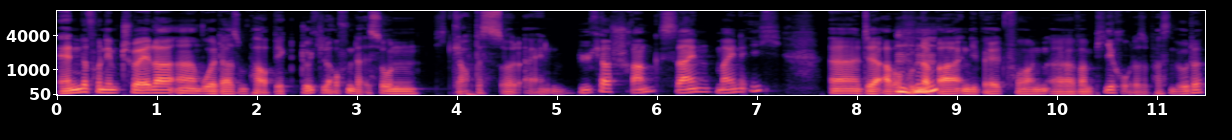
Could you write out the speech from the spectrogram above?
Ende von dem Trailer, äh, wo er da so ein paar Objekte durchlaufen, da ist so ein, ich glaube, das soll ein Bücherschrank sein, meine ich äh, der aber mhm. wunderbar in die Welt von äh, Vampire oder so passen würde.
